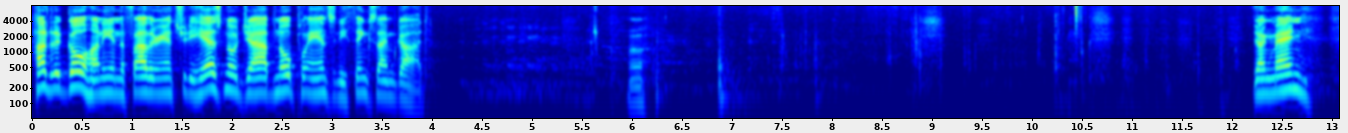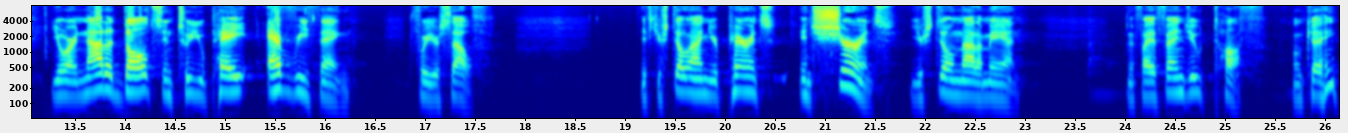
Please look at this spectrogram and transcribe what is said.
How did it go, honey? And the father answered, He has no job, no plans, and he thinks I'm God. oh. Young men, you are not adults until you pay everything for yourself. If you're still on your parents' insurance, you're still not a man. If I offend you, tough, okay?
